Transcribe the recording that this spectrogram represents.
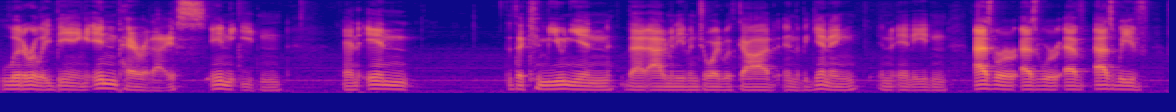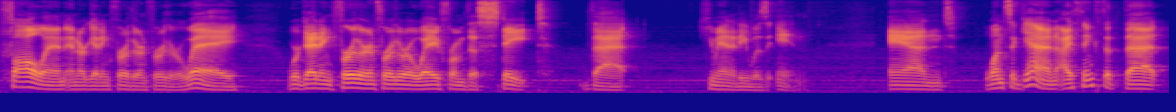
literally being in paradise in eden and in the communion that Adam and Eve enjoyed with God in the beginning in, in Eden, as we're as we're as we've fallen and are getting further and further away, we're getting further and further away from the state that humanity was in. And once again, I think that that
